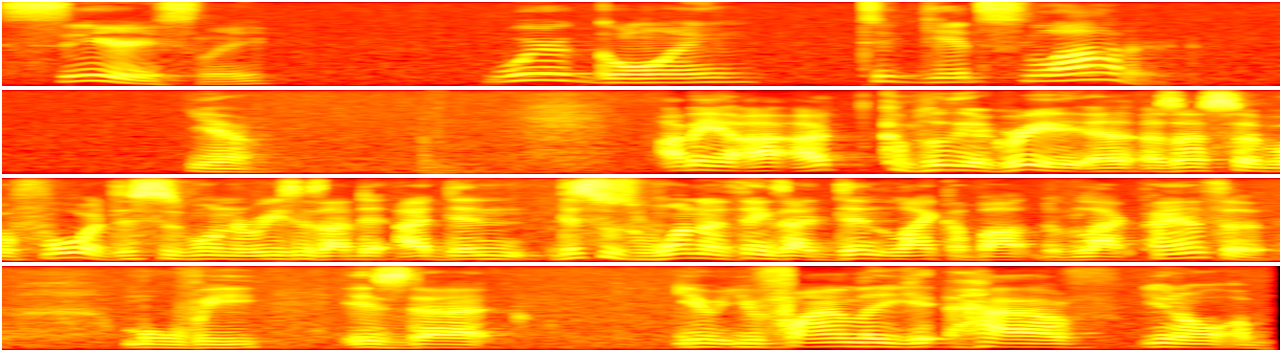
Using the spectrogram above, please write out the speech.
seriously, we're going to get slaughtered. Yeah. I mean, I, I completely agree. As I said before, this is one of the reasons I, di- I didn't. This was one of the things I didn't like about the Black Panther movie is that you you finally have you know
